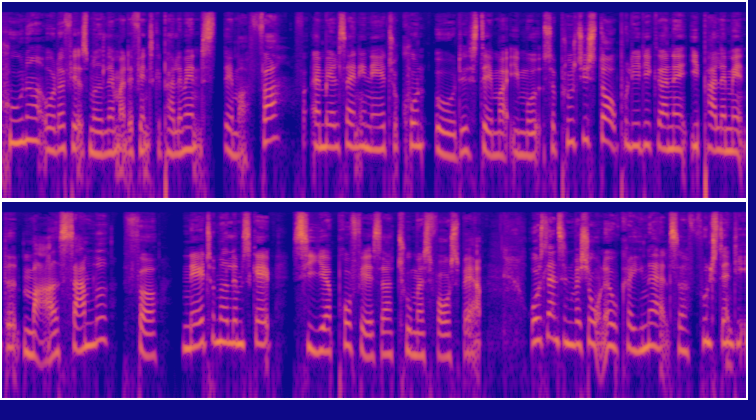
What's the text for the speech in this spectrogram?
188 medlemmer af det finske parlament stemmer for at melde sig ind i NATO, kun 8 stemmer imod. Så pludselig står politikerne i parlamentet meget samlet for NATO-medlemskab, siger professor Thomas Forsberg. Ruslands invasion af Ukraine er altså fuldstændig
